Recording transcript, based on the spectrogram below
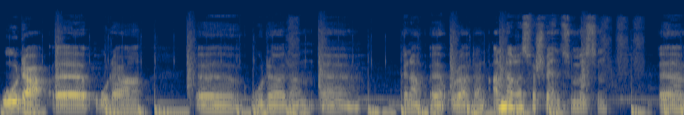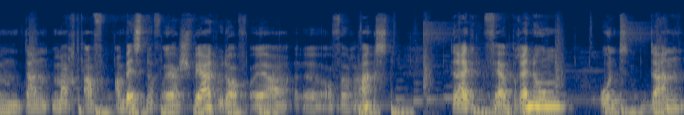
oder äh, oder äh, oder dann äh, genau äh, oder dann anderes verschwenden zu müssen. Ähm, dann macht auf, am besten auf euer Schwert oder auf euer auf eure Axt direkt Verbrennung und dann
